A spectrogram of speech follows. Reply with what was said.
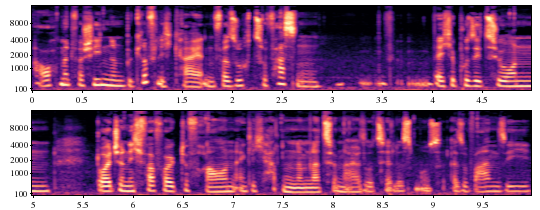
auch mit verschiedenen Begrifflichkeiten versucht zu fassen, welche Positionen deutsche nicht verfolgte Frauen eigentlich hatten im Nationalsozialismus. Also waren sie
